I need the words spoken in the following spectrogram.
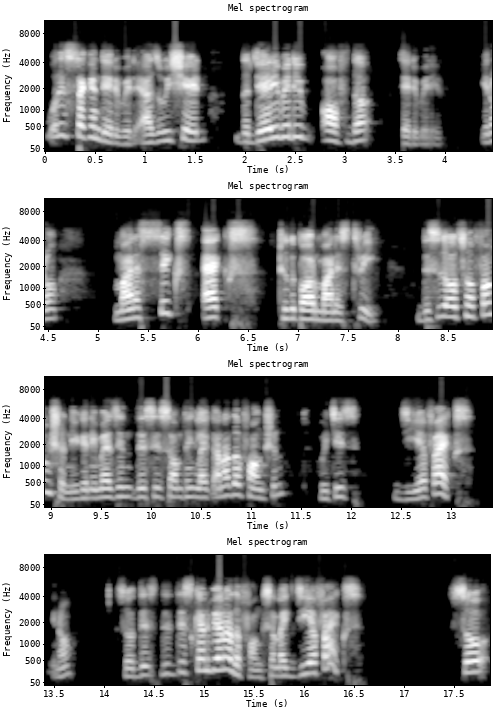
what is second derivative? As we said the derivative of the derivative. You know minus 6x to the power minus 3 this is also a function. You can imagine this is something like another function which is g of x you know? So this this can be another function like g of x. So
